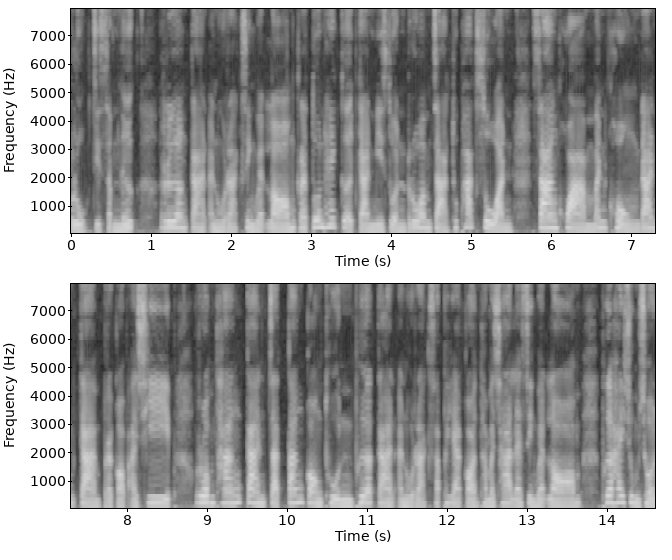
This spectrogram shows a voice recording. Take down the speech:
ปลูกจิตสำนึก เรื่องการอนุรักษ์สิ่งแวดล้อม กระตุ้นให้เกิดการมีส่วนร่วมจากทุกภาคส่วน สร้างความมั่นคง ด้านการประกอบอาชีพ รวมทั้งการจัดตั้ง้งกองทุนเพื่อการอนุรักษ์ทรัพยากรธรรมชาติและสิ่งแวดล้อม เพื่อให้ชุมชน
